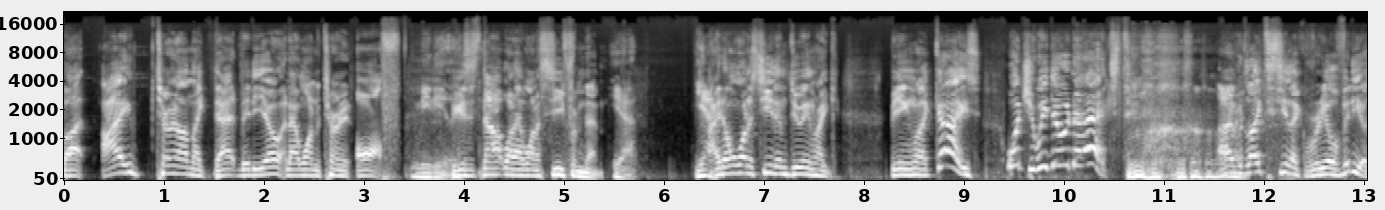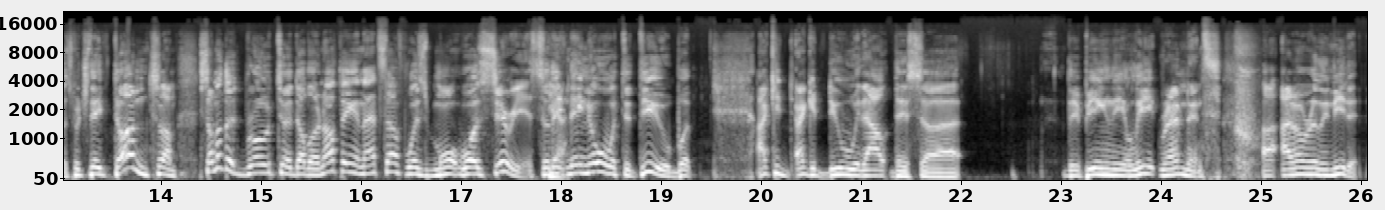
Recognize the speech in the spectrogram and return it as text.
but I turn on like that video and I want to turn it off Immediately. because it's not what I want to see from them. Yeah. Yeah. I don't want to see them doing like being like, guys, what should we do next? I would like to see like real videos, which they've done some. Some of the road to double or nothing and that stuff was more was serious, so Yeah. they, they know what to do. But I could I could do without this. uh the being the elite remnants, uh, I don't really need it.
